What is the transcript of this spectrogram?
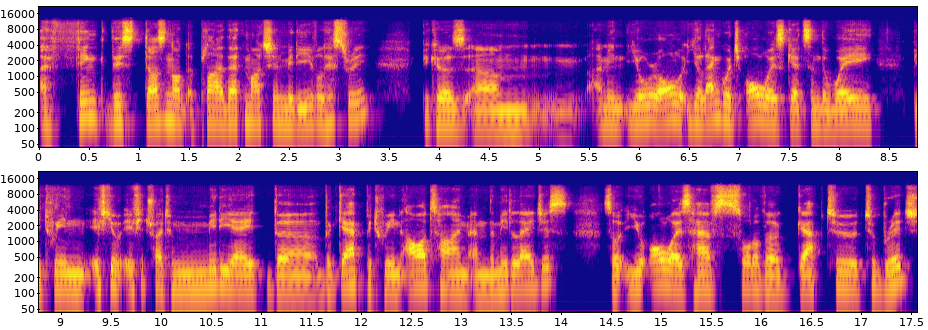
I think this does not apply that much in medieval history because um, I mean your all your language always gets in the way between if you if you try to mediate the the gap between our time and the middle ages so you always have sort of a gap to to bridge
